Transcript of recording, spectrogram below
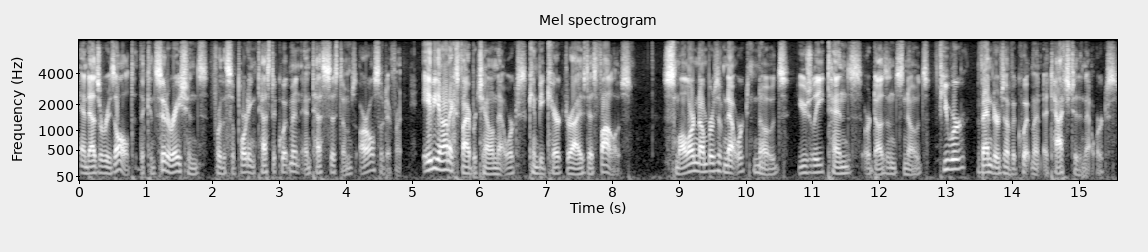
and as a result, the considerations for the supporting test equipment and test systems are also different. Avionics fiber channel networks can be characterized as follows. Smaller numbers of network nodes, usually tens or dozens nodes, fewer vendors of equipment attached to the networks,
